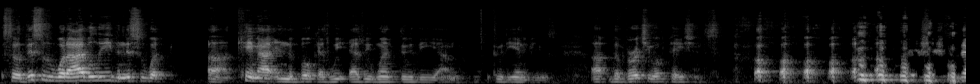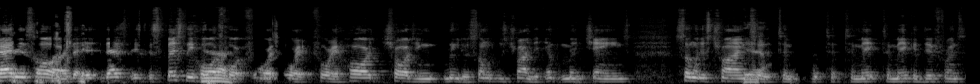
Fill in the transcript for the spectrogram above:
so this is what I believe, and this is what uh, came out in the book as we as we went through the um, through the interviews. Uh, the virtue of patience. that is hard. Okay. That, that's especially hard yeah. for, for, for, for a hard charging leader, someone who's trying to implement change, someone who's trying yeah. to, to, to, to, make to make a difference.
